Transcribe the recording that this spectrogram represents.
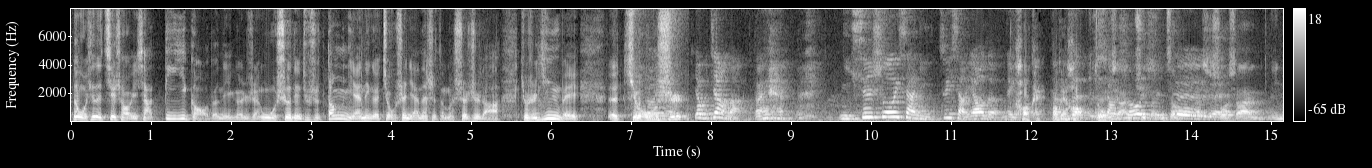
那我现在介绍一下第一稿的那个人物设定，就是当年那个九十年代是怎么设置的啊？就是因为，呃，九十，要不这样吧，导演。你先说一下你最想要的那个。OK OK 好。对，是按剧本走，还是说是按您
